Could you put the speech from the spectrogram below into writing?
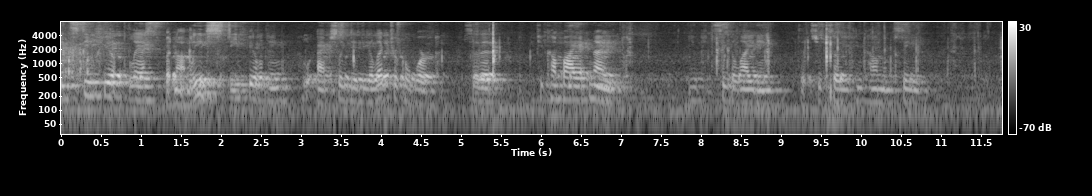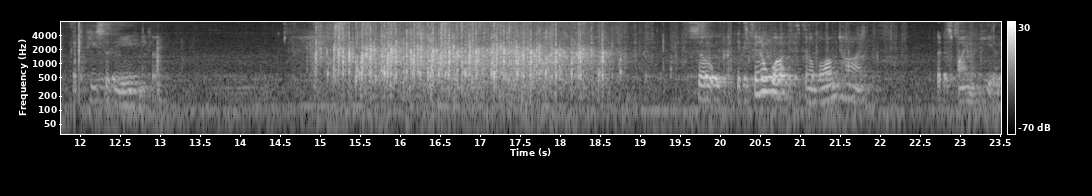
And Steve, Field, last but not least, Steve Fielding, who actually did the electrical work, so that if you come by at night, you can see the lighting, that you, so you can come and see a piece of the evening. So it's been a while, it's been a long time, but it's finally here.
